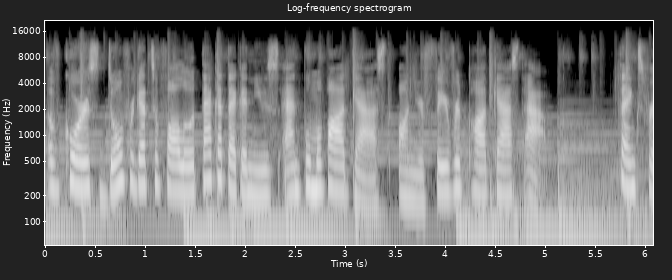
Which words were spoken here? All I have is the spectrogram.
Of course, don't forget to follow Teka Teka News and Puma Podcast on your favorite podcast app. Thanks for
